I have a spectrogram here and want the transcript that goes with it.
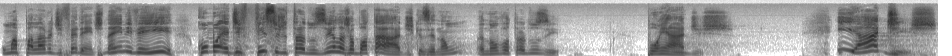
uma palavra diferente. Na NVI, como é difícil de traduzir, ela já bota Hades, quer dizer, não, eu não vou traduzir. Põe Hades. E Hades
